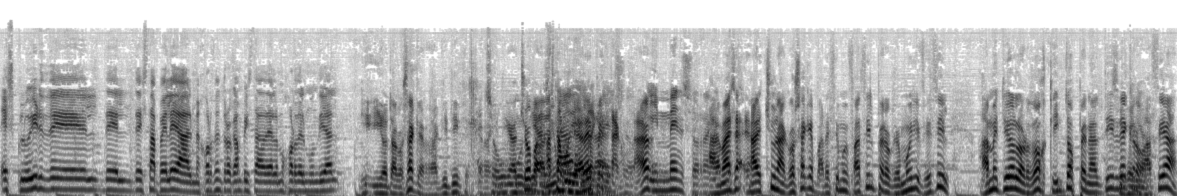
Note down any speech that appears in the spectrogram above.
excluir del- del- de esta pelea al mejor centrocampista de a lo mejor del Mundial. Y, y otra cosa que Rakitic, que hecho Rakitic un ha hecho mundial. para Hasta un mundial espectacular. Inmenso, Rakitic. Además, ha ha hecho una cosa que parece muy fácil, pero que es muy difícil. Ha metido los dos quintos penaltis Sí, de señor. Croacia.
